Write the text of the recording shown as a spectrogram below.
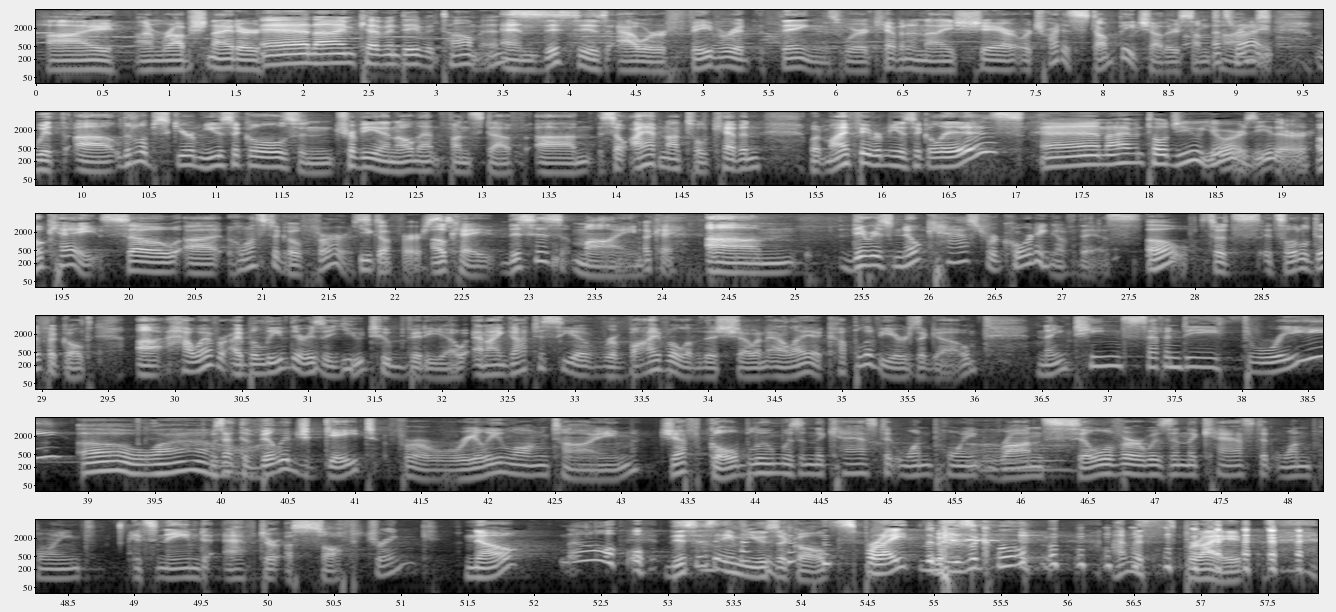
Hi, I'm Rob Schneider. And I'm Kevin David Thomas. And this is our favorite things where Kevin and I share or try to stump each other sometimes right. with uh, little obscure musicals and trivia and all that fun stuff. Um, so I have not told Kevin what my favorite musical is. And I haven't told you yours either. Okay, so uh, who wants to go first? You go first. Okay, this is mine. Okay. Um, there is no cast recording of this. Oh, so it's it's a little difficult. Uh, however, I believe there is a YouTube video, and I got to see a revival of this show in LA a couple of years ago, 1973. Oh wow! It was at the Village Gate for a really long time. Jeff Goldblum was in the cast at one point. Oh. Ron Silver was in the cast at one point. It's named after a soft drink. No, no. This is a musical. Sprite, the musical? I'm a Sprite.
